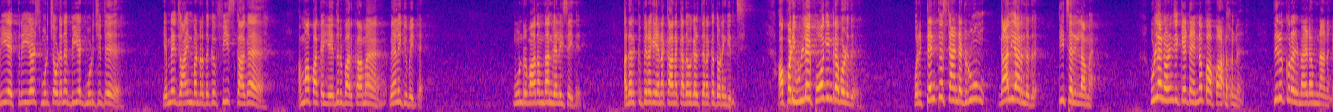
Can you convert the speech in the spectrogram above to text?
பிஏ த்ரீ இயர்ஸ் முடித்த உடனே பிஎட் முடிச்சிட்டு எம்ஏ ஜாயின் பண்ணுறதுக்கு ஃபீஸ்க்காக அம்மா அப்பா கையை எதிர்பார்க்காம வேலைக்கு போயிட்டேன். மூன்று மாதம் தான் வேலை செய்தேன். அதற்கு பிறகு எனக்கான கதவுகள் திறக்க தொடங்கிருச்சு. அப்படி உள்ளே போகின்ற பொழுது ஒரு டென்த் ஸ்டாண்டர்ட் ரூம் காலியா இருந்தது டீச்சர் இல்லாம. உள்ள நுழைஞ்சு கேட்டேன் என்னப்பா பாடம்னு? திருக்குறள் மேடம் நானுங்க.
